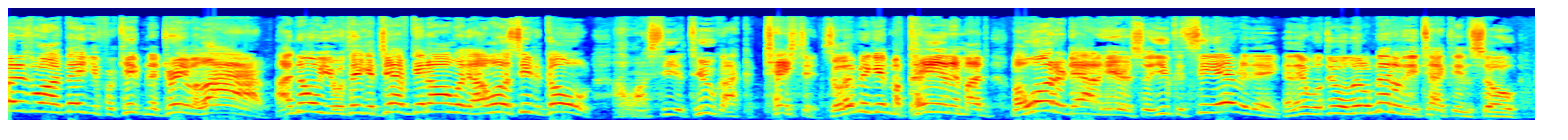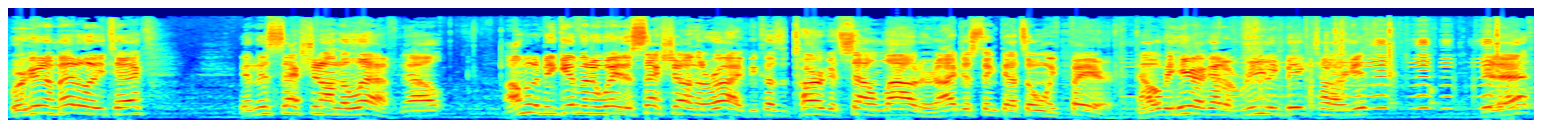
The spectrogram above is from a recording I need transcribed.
I just want to thank you for keeping the dream alive. I know you were thinking, Jeff, get on with it. I want to see the gold. I want to see it too. I can taste it. So let me get my pan and my, my water down here so you can see everything. And then we'll do a little metal detecting. So we're going to metal detect in this section on the left. Now, I'm going to be giving away the section on the right because the targets sound louder, and I just think that's only fair. Now over here, I got a really big target. Hear that?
